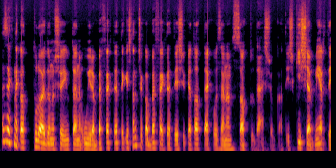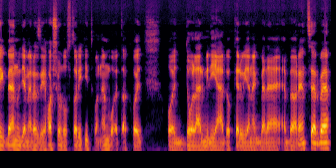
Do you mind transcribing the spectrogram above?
ezeknek a tulajdonosai utána újra befektettek, és nem csak a befektetésüket adták hozzá, hanem szaktudásokat is. Kisebb mértékben, ugye, mert azért hasonló sztorik itthon nem voltak, hogy hogy dollármilliárdok kerüljenek bele ebbe a rendszerbe,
